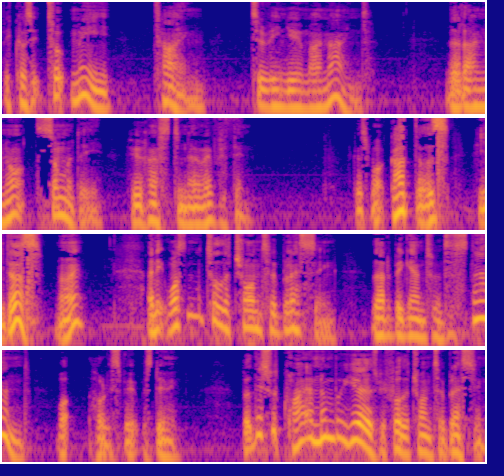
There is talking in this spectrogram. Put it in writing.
because it took me time to renew my mind that I'm not somebody who has to know everything. Because what God does he does, right? And it wasn't until the Toronto blessing that I began to understand what the Holy Spirit was doing. But this was quite a number of years before the Toronto blessing.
